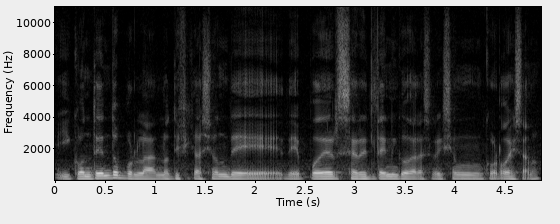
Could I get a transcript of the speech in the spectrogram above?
y contento por la notificación de, de poder ser el técnico de la selección cordobesa. ¿no?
